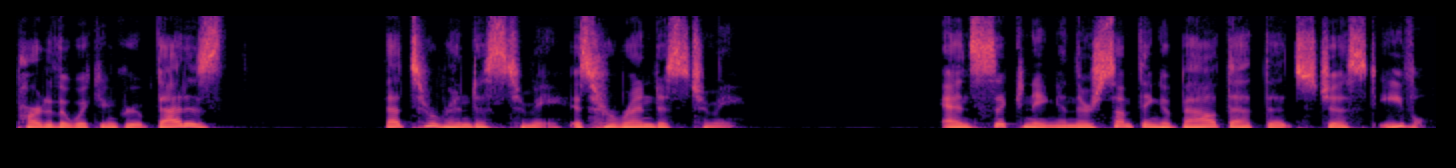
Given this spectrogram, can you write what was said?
part of the wiccan group that is that's horrendous to me. It's horrendous to me and sickening. And there's something about that that's just evil.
